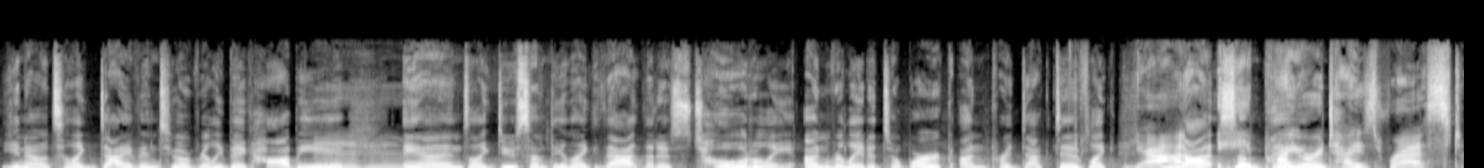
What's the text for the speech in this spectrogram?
you know, to like dive into a really big hobby mm-hmm. and like do something like that that is totally unrelated to work, unproductive, like yeah, not something. He prioritized rest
